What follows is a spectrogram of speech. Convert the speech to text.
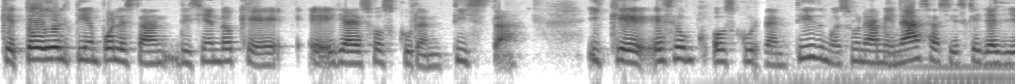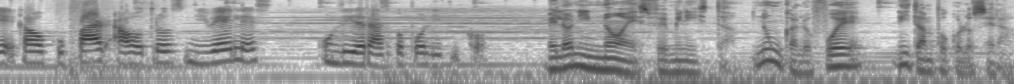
que todo el tiempo le están diciendo que ella es oscurantista y que ese oscurantismo es una amenaza si es que ella llega a ocupar a otros niveles un liderazgo político. Meloni no es feminista, nunca lo fue ni tampoco lo será.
